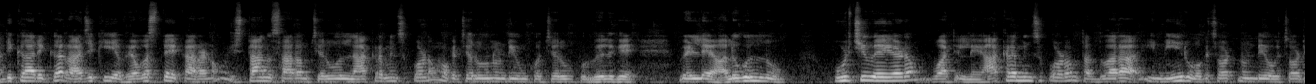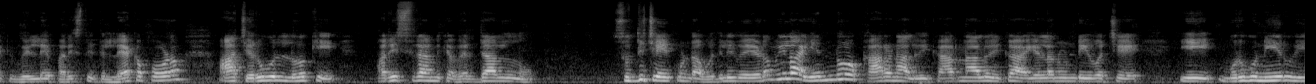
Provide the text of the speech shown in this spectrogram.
అధికారిక రాజకీయ వ్యవస్థే కారణం. ఇష్టానుసారం చెరువులను ఆక్రమించుకోవడం ఒక చెరువు నుండి ఇంకో చెరువుకు వెలుగే వెళ్ళే అలుగులను పూడ్చివేయడం వాటిల్ని ఆక్రమించుకోవడం తద్వారా ఈ నీరు ఒక చోట నుండి ఒక చోటకి వెళ్ళే పరిస్థితి లేకపోవడం ఆ చెరువుల్లోకి పారిశ్రామిక వ్యర్థాలను శుద్ధి చేయకుండా వదిలివేయడం. ఇలా ఎన్నో కారణాలు ఈ కారణాలు ఇంకా ఇళ్ళ నుండి వచ్చే ఈ మురుగునీరు ఈ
